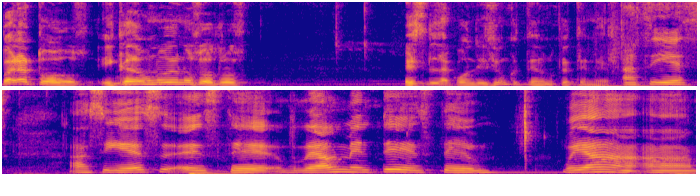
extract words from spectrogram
para todos y cada uno de nosotros, es la condición que tenemos que tener. Así es, así es, este, realmente, este, voy a,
